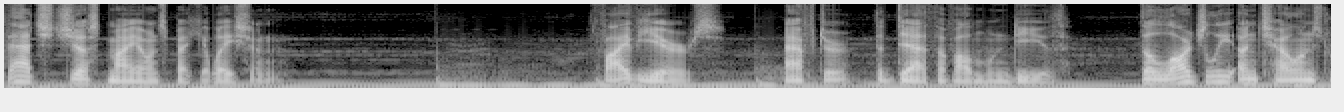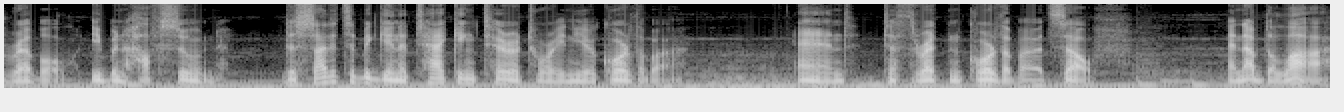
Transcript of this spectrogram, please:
that's just my own speculation. Five years after the death of Al Mundir, the largely unchallenged rebel Ibn Hafsun decided to begin attacking territory near Cordoba and to threaten Cordoba itself. And Abdullah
